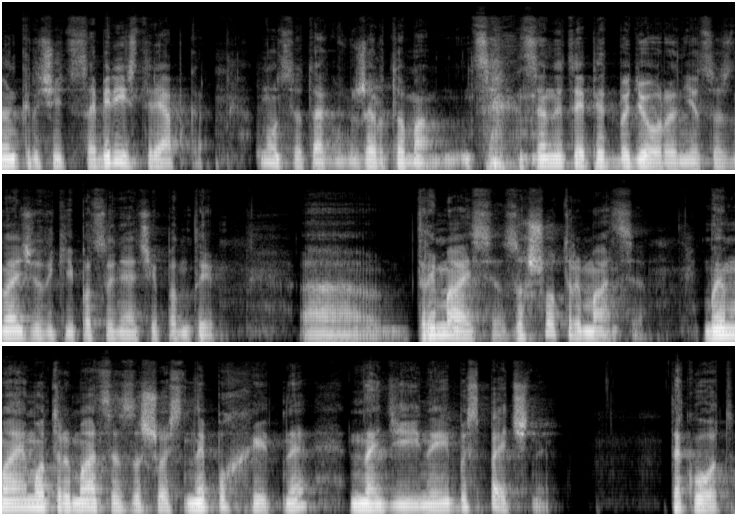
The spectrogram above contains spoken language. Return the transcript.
він кричить: Соберись, тряпка. Ну, це так жартома. Це, це не те підбадьорення, це, знаєте, такі пацанячі панти. А, тримайся. За що триматися? Ми маємо триматися за щось непохитне, надійне і безпечне. Так от,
